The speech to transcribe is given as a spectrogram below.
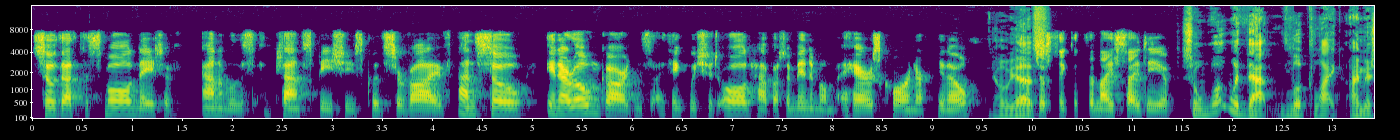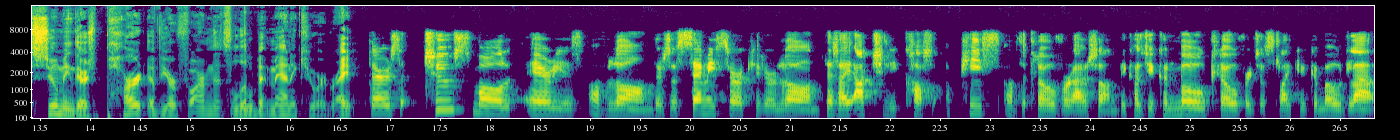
so that the small native animals and plant species could survive. And so in our own gardens, I think we should all have at a minimum a hare's corner, you know? Oh, yes. I just think it's a nice idea. So, what would that look like? I'm assuming there's part of your farm that's a little bit manicured, right? There's two small areas of lawn. There's a semicircular lawn that I actually cut a piece of the clover out on because you can mow clover just like you can mow la-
